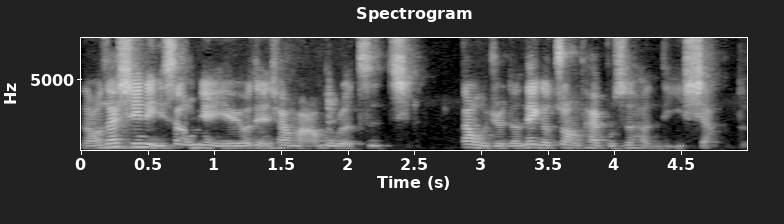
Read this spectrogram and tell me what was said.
然后在心理上面也有点像麻木了自己，嗯、但我觉得那个状态不是很理想的。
